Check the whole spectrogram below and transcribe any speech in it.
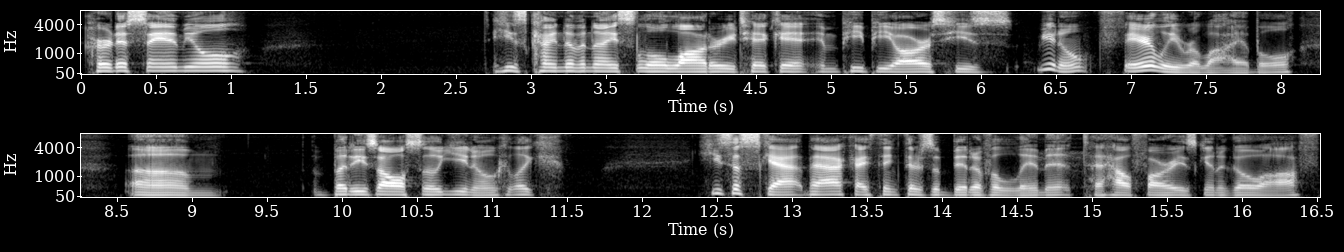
Curtis Samuel he's kind of a nice little lottery ticket in PPRs. He's, you know, fairly reliable. Um but he's also, you know, like he's a scat back. I think there's a bit of a limit to how far he's going to go off,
